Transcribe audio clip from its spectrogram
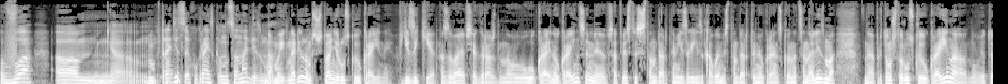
в эм, э, в традициях украинского национализма. Да, мы игнорируем существование русской Украины в языке, называя всех граждан Украины украинцами в соответствии с стандартами, языковыми стандартами украинского национализма, э, при том, что русская Украина, ну, это,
